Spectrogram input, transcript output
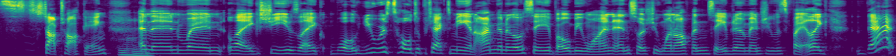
stop talking. Mm-hmm. And then when like she was like, well, you were told to protect me and I'm going to go save Obi-Wan. And so she went off and saved him and she was fight like that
